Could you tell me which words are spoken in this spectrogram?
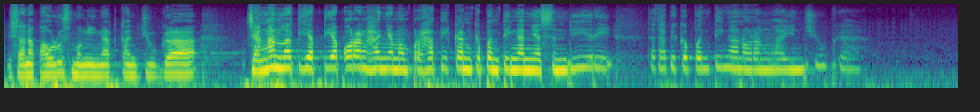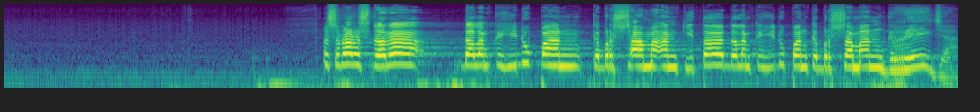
Di sana Paulus mengingatkan juga Janganlah tiap-tiap orang hanya memperhatikan kepentingannya sendiri, tetapi kepentingan orang lain juga. Nah, saudara-saudara, dalam kehidupan kebersamaan kita, dalam kehidupan kebersamaan gereja,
